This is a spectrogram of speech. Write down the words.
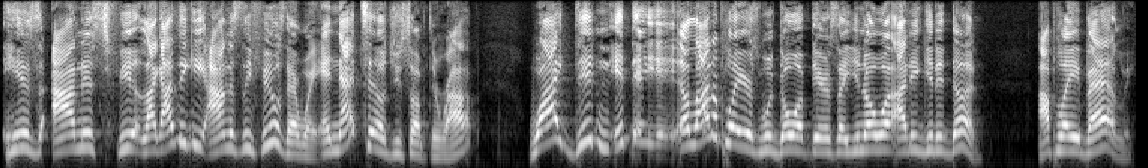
his honest feel like I think he honestly feels that way. And that tells you something, Rob. Why didn't it, it a lot of players would go up there and say, you know what, I didn't get it done. I played badly.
